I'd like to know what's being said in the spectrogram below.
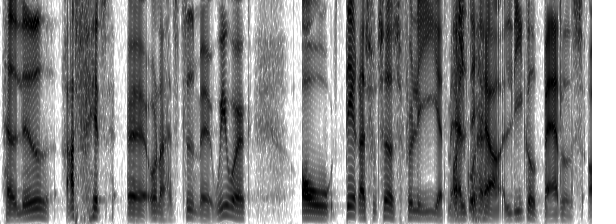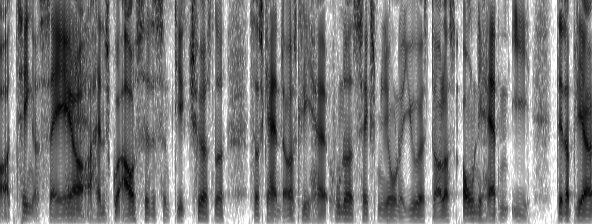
Havde levet ret fedt øh, under hans tid med WeWork. Og det resulterede selvfølgelig i, at med alt det her legal battles og ting og sager, ja. og han skulle afsættes som direktør og sådan noget, så skal han da også lige have 106 millioner US dollars oven i hatten i det, der bliver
